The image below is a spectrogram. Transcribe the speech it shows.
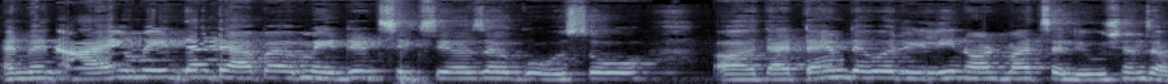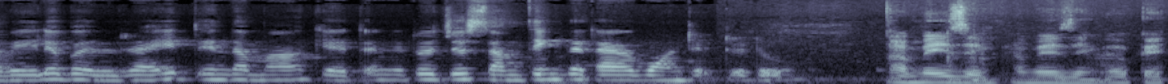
And when I made that app, I made it six years ago. So uh, that time there were really not much solutions available, right, in the market. And it was just something that I wanted to do. Amazing, amazing. Okay.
